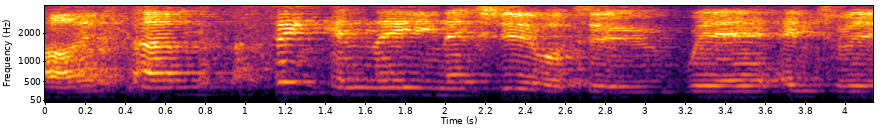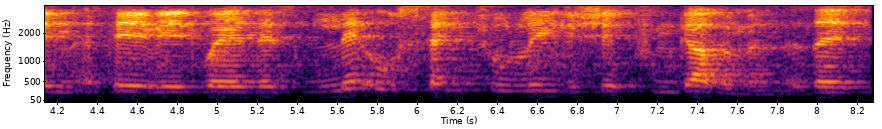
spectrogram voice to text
Hi. Um, I think in the next year or two, we're entering a period where there's little central leadership from government. That there's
